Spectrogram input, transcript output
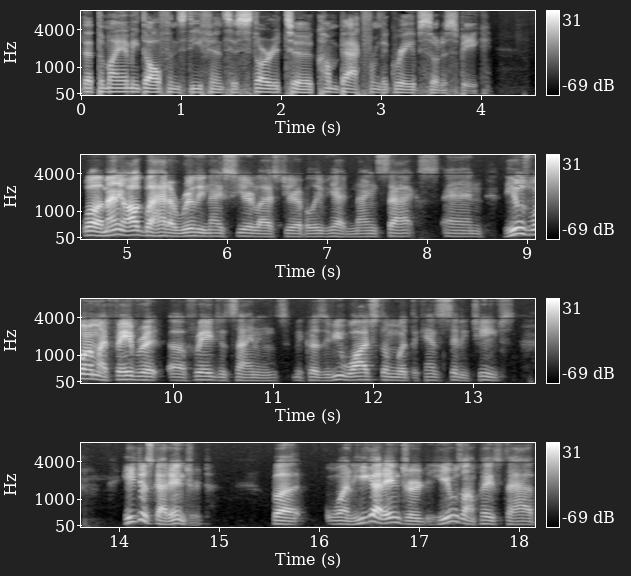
that the Miami Dolphins defense has started to come back from the grave, so to speak. Well, Emmanuel Ogbah had a really nice year last year. I believe he had nine sacks, and he was one of my favorite uh, free agent signings because if you watched him with the Kansas City Chiefs, he just got injured. But when he got injured, he was on pace to have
